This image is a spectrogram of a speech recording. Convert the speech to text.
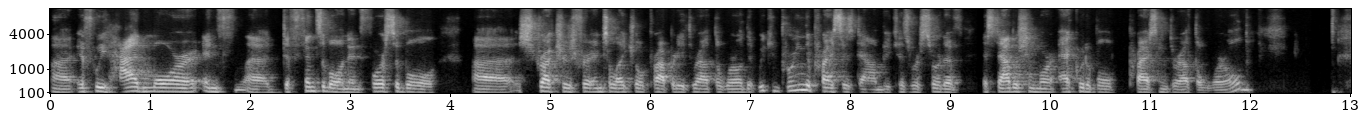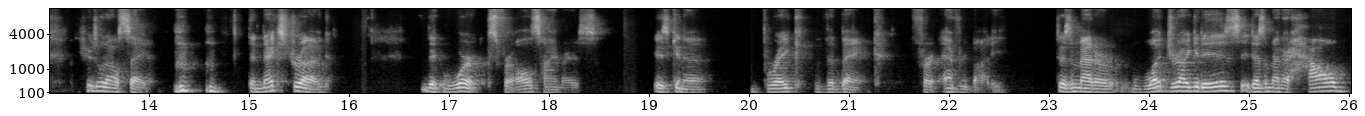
uh, if we had more inf- uh, defensible and enforceable uh, structures for intellectual property throughout the world, that we could bring the prices down because we're sort of establishing more equitable pricing throughout the world. Here's what I'll say the next drug that works for Alzheimer's is going to break the bank for everybody. Doesn't matter what drug it is, it doesn't matter how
